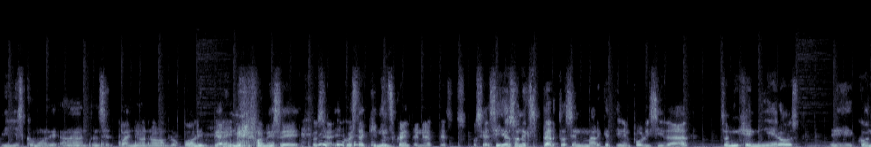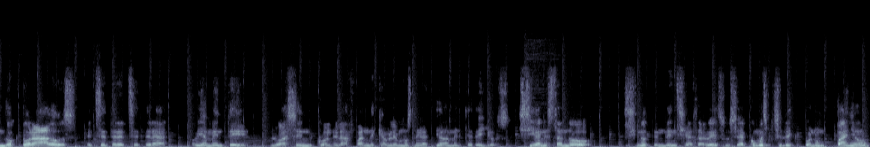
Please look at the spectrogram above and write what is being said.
Y es como de, ah, entonces el paño no lo puedo limpiar en mi iPhone SE, o sea, y cuesta 549 pesos. O sea, si ellos son expertos en marketing, en publicidad, son ingenieros eh, con doctorados, etcétera, etcétera, obviamente lo hacen con el afán de que hablemos negativamente de ellos y sigan estando siendo tendencia, ¿sabes? O sea, ¿cómo es posible que con un paño,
